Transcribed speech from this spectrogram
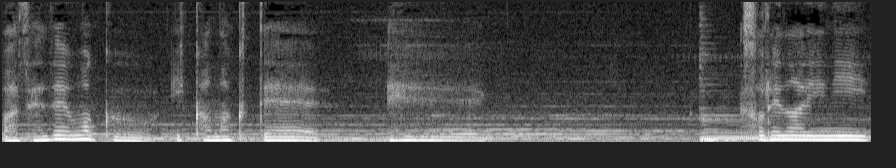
は全然うまくいかなくて、えー、それなりに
